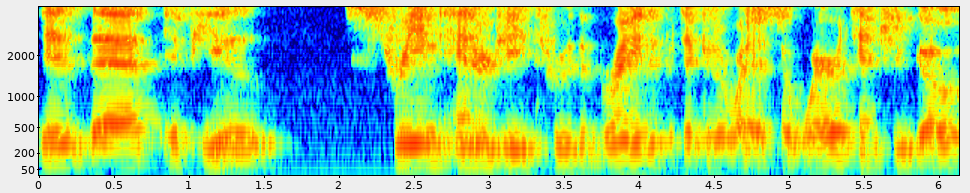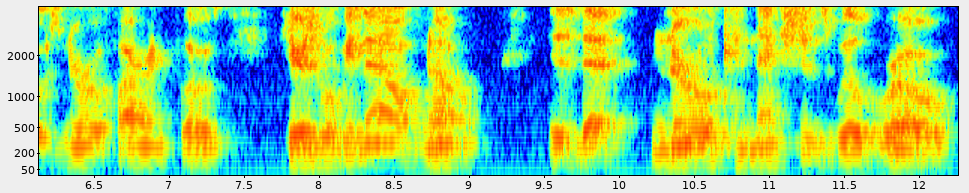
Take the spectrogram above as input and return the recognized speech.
is that if you stream energy through the brain in particular ways, so where attention goes, neural firing flows, here's what we now know is that neural connections will grow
